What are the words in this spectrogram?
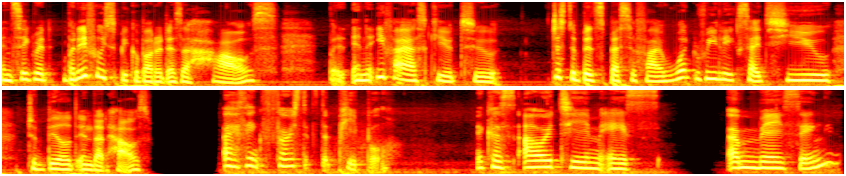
And Sigrid, but if we speak about it as a house, but and if I ask you to just a bit specify what really excites you to build in that house? I think first it's the people. Because our team is amazing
